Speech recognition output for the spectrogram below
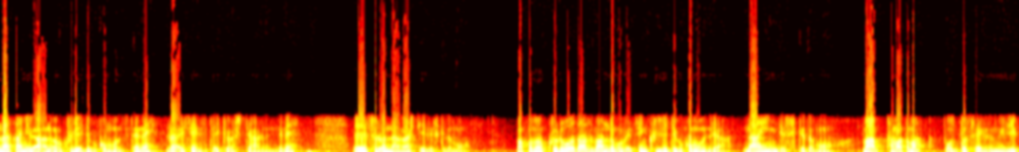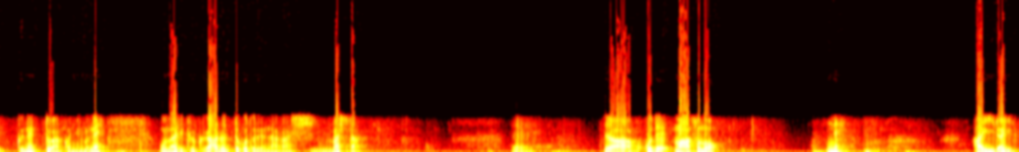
あ、中にはあの、クリエイティブコモンズでね、ライセンス提供してあるんでね、えー、それは流していいですけども、まあ、このクルーオーダーズバンドも別にクリエイティブコモンズじゃないんですけども、まあ、たまたま、ポッドセーフミュージックネットワークにもね、同じ曲があるってことで流しました。えー、じゃあ、ここで、まあ、その、ね、I like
